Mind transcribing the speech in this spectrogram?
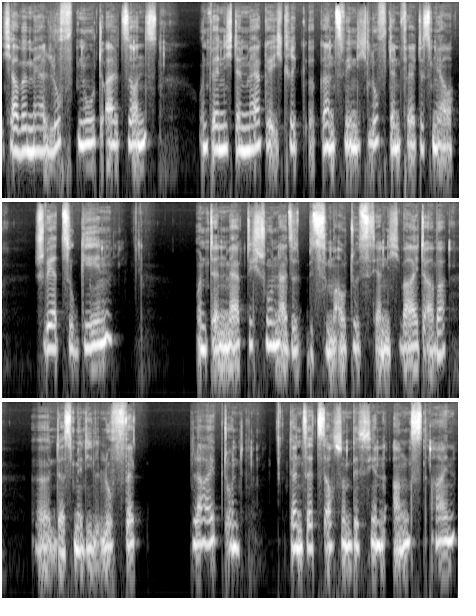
ich habe mehr Luftnot als sonst. Und wenn ich dann merke, ich kriege ganz wenig Luft, dann fällt es mir auch schwer zu gehen. Und dann merkte ich schon, also bis zum Auto ist es ja nicht weit, aber äh, dass mir die Luft wegbleibt und dann setzt auch so ein bisschen Angst ein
